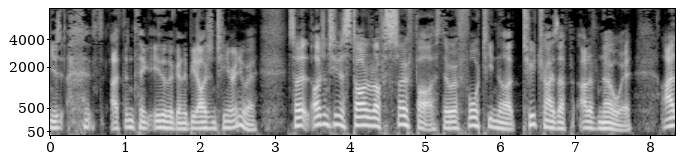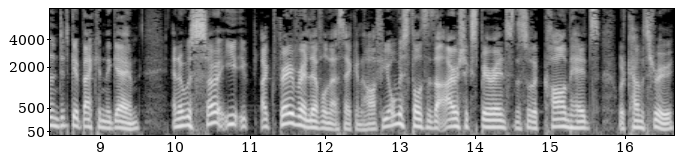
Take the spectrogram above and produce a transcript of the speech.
I didn't think either were going to beat Argentina anyway. So Argentina started off so fast. They were 14 0 two tries up out of nowhere. Ireland did get back in the game, and it was so, like, very, very level in that second half. You almost thought that the Irish experience and the sort of calm heads would come through.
